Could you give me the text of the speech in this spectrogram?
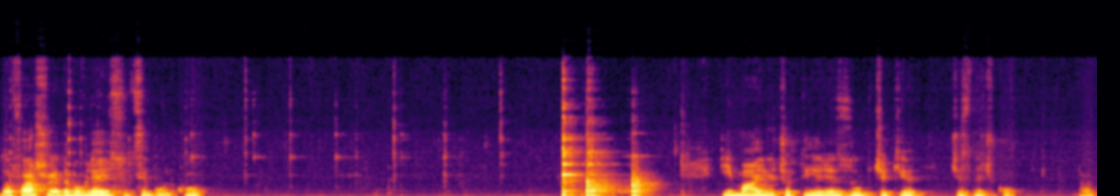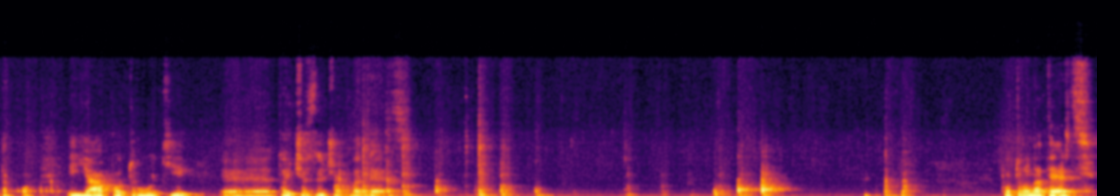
До фаршу я додаю всю цибульку. І маю 4 зубчики чесничку. Отако. І я по труті е, той чесничок терці. Потру на терці.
